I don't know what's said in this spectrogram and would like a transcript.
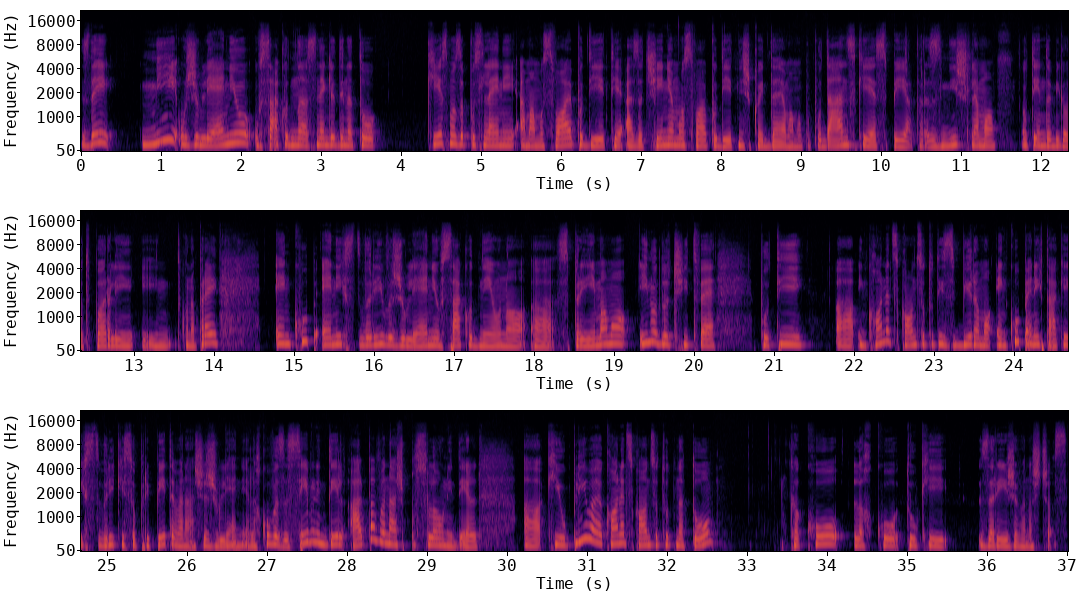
Zdaj, mi v življenju, vsak od nas, ne glede na to, kje smo zaposleni, ali imamo svoje podjetje, ali začenjamo svojo podjetniško idejo, imamo popodanski SP ali pa razmišljamo o tem, da bi ga odprli in tako naprej. En kup enih stvari v življenju vsakodnevno uh, sprejemamo in odločitve, poti. Uh, in konec koncev tudi zbiramo en kup enih takih stvari, ki so pripete v naše življenje, lahko v zasebni del ali pa v naš poslovni del, uh, ki vplivajo konec koncev tudi na to, kako lahko tukaj zareže v naš čas.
